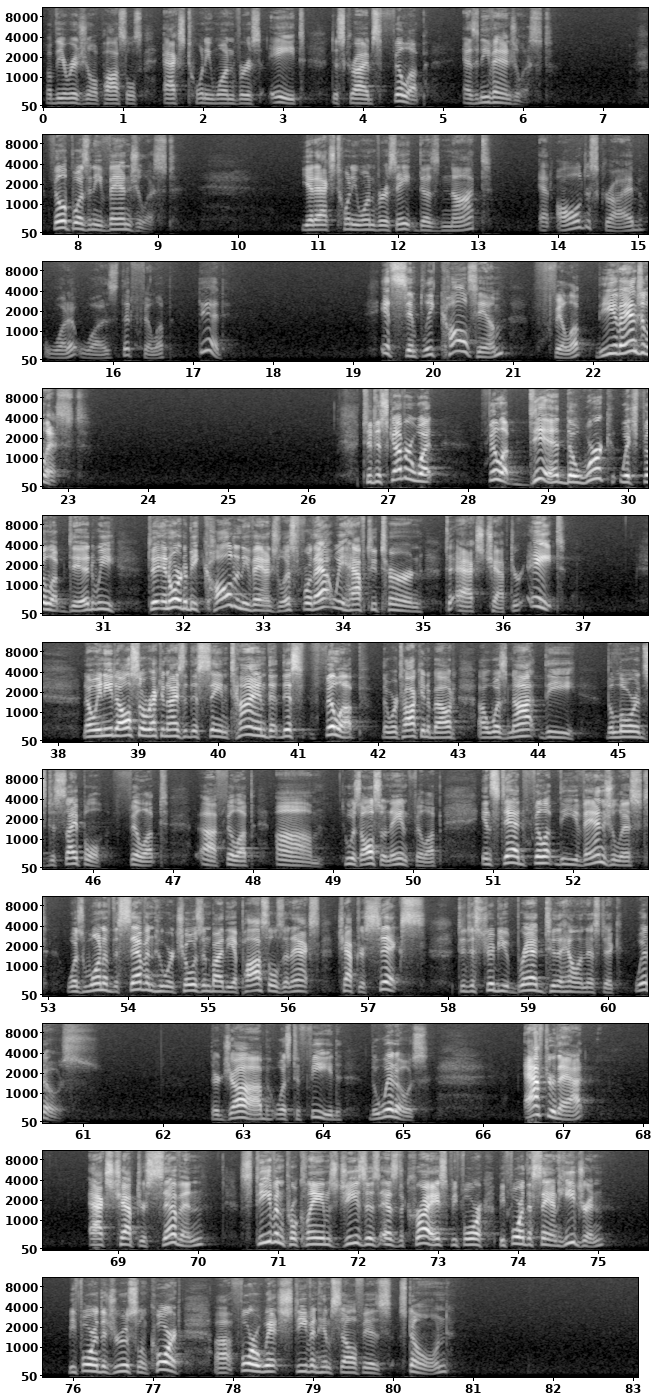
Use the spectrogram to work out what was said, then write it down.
of the original apostles, Acts 21, verse 8, describes Philip as an evangelist. Philip was an evangelist. Yet Acts 21, verse 8, does not at all describe what it was that Philip did. It simply calls him Philip the evangelist. To discover what Philip did, the work which Philip did, we to, in order to be called an evangelist, for that we have to turn to Acts chapter 8. Now we need to also recognize at this same time that this Philip that we're talking about uh, was not the, the Lord's disciple, Philip, uh, Philip um, who was also named Philip. Instead, Philip the evangelist was one of the seven who were chosen by the apostles in Acts chapter 6 to distribute bread to the Hellenistic widows. Their job was to feed the widows. After that, Acts chapter 7, Stephen proclaims Jesus as the Christ before, before the Sanhedrin, before the Jerusalem court, uh, for which Stephen himself is stoned.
